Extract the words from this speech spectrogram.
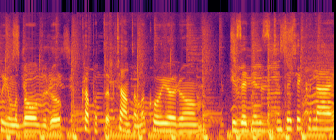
suyumu doldurup kapatıp çantama koyuyorum. İzlediğiniz için teşekkürler.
